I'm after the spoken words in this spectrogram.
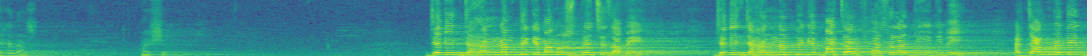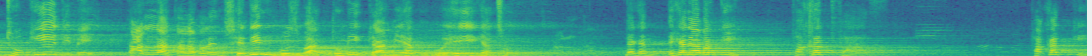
এখানে আসে। মাশা যেদিন জাহান্নাম থেকে মানুষ বেঁচে যাবে, যেদিন জাহান্নাম থেকে বাঁচার ফয়সলা দিয়ে দিবে আর জান্নাতে ঢুকিয়ে দিবে, তা আল্লাহ তালা বলেন, সেদিন বুঝবা তুমি কামিয়াব হয়েই গেছো। দেখেন, এখানে আবার কি? ফাকাত ফাজ। ফাকাত কি?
